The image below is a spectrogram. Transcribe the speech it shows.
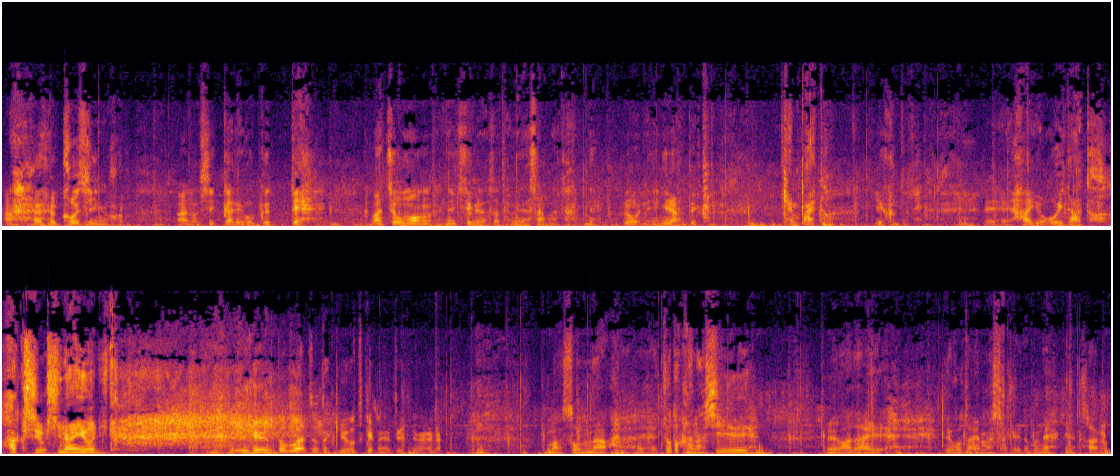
あ個人をあのしっかり送って、まあ、弔問に来てくださった皆さん方ね浪人になというか献杯ということで、えー、灰を置いた後拍手をしないようにと。いうところはちょっと気をつけないといけないな。まあそんな、えー、ちょっと悲しい話題でございましたけれどもね皆さん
